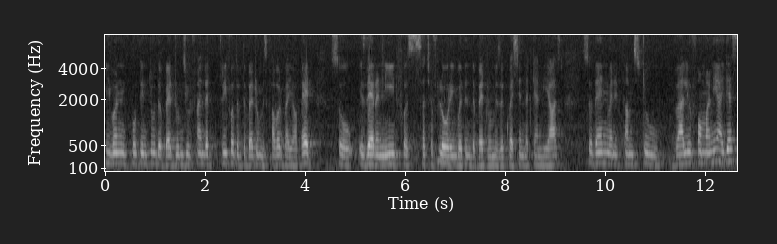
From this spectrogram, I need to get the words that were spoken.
even put into the bedrooms, you'll find that three fourths of the bedroom is covered by your bed. So is there a need for such a flooring within the bedroom is a question that can be asked. So then when it comes to value for money, I guess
